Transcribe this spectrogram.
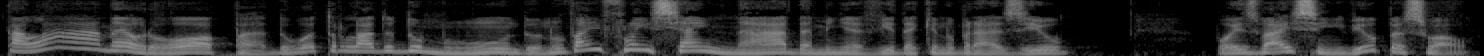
tá lá na Europa, do outro lado do mundo, não vai influenciar em nada a minha vida aqui no Brasil. Pois vai sim, viu, pessoal?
